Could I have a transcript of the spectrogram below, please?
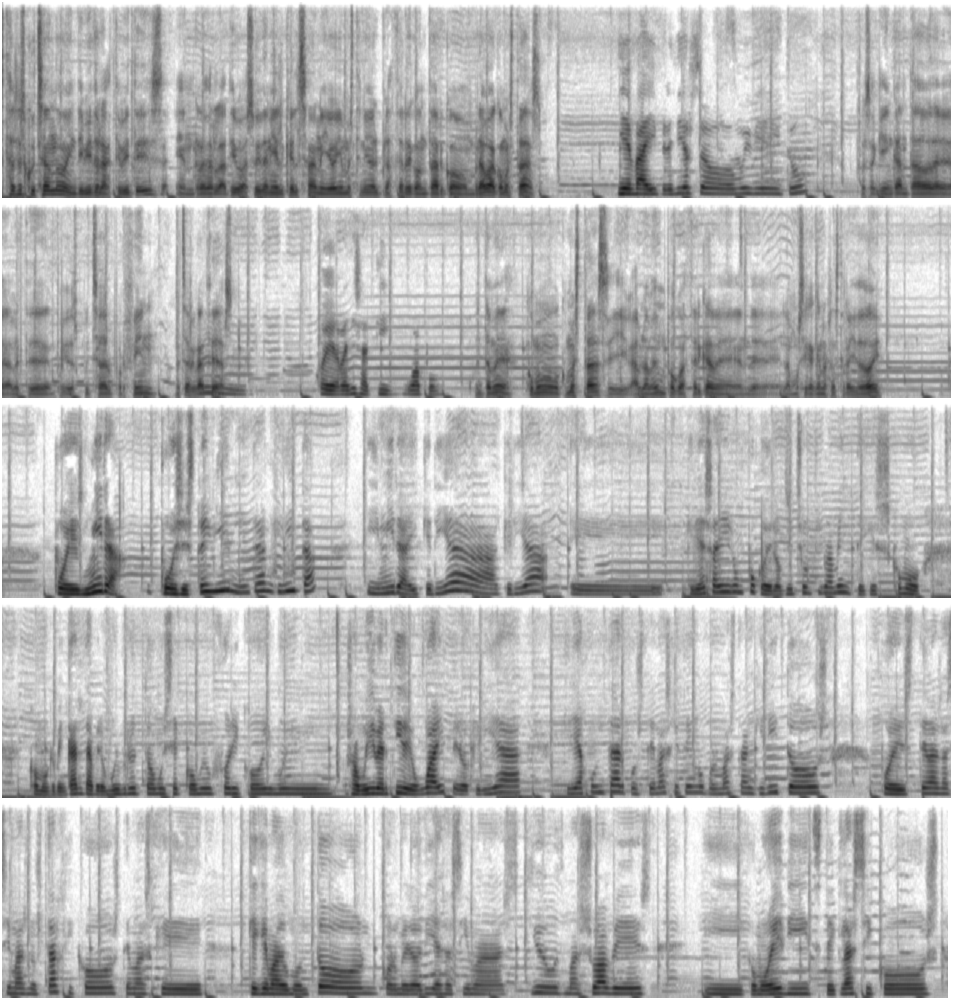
Estás escuchando Individual Activities en Red Relativa. Soy Daniel Kelsan y hoy hemos tenido el placer de contar con Brava. ¿Cómo estás? Lleva y precioso, muy bien. ¿Y tú? Pues aquí encantado de haberte podido escuchar por fin. Muchas gracias. Mm. Oye, gracias a ti, guapo. Cuéntame, ¿cómo, ¿cómo estás? Y háblame un poco acerca de, de la música que nos has traído hoy. Pues mira, pues estoy bien, bien tranquilita. Y mira, y quería, quería, eh, quería salir un poco de lo que he hecho últimamente, que es como, como que me encanta, pero muy bruto, muy seco, muy eufórico y muy, o sea, muy divertido y guay, pero quería, quería juntar pues temas que tengo pues más tranquilitos, pues temas así más nostálgicos, temas que, que he quemado un montón, con melodías así más cute, más suaves y como edits de clásicos,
